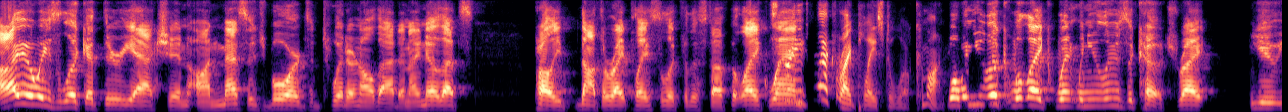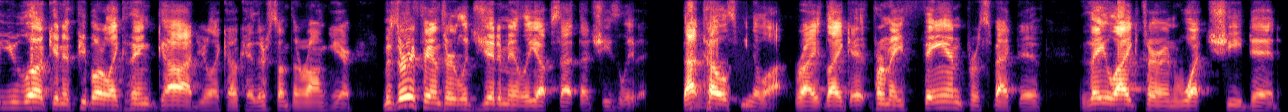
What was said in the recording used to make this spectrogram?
I always look at the reaction on message boards and Twitter and all that. And I know that's probably not the right place to look for this stuff, but like it's when the exact right place to look. Come on. Well, when you look, well, like when when you lose the coach, right? You you look, and if people are like, "Thank God," you're like, "Okay, there's something wrong here." Missouri fans are legitimately upset that she's leaving. That mm-hmm. tells me a lot, right? Like it, from a fan perspective, they liked her and what she did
